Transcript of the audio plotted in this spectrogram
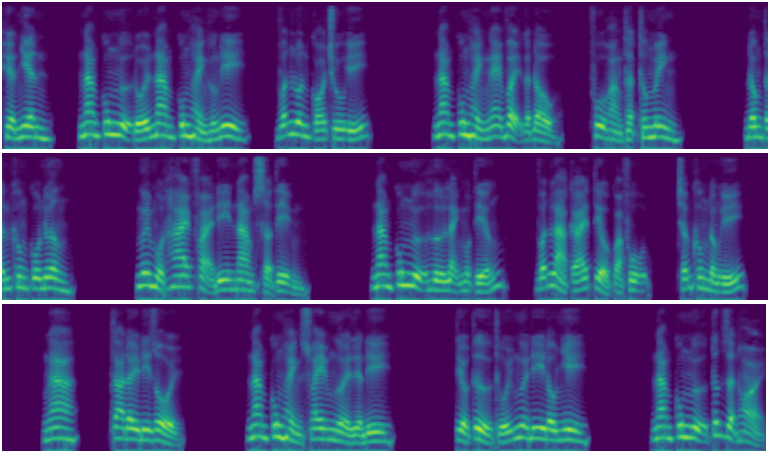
Hiển nhiên, Nam Cung ngự đối Nam Cung hành hướng đi, vẫn luôn có chú ý. Nam Cung hành nghe vậy gật đầu, phụ hoàng thật thông minh. Đông tấn không cô nương. Ngươi một hai phải đi Nam sở tìm. Nam Cung ngự hừ lạnh một tiếng, vẫn là cái tiểu quả phụ, chấm không đồng ý. Nga, ta đây đi rồi. Nam Cung hành xoay người liền đi. Tiểu tử thúi ngươi đi đâu nhi? Nam Cung ngự tức giận hỏi.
